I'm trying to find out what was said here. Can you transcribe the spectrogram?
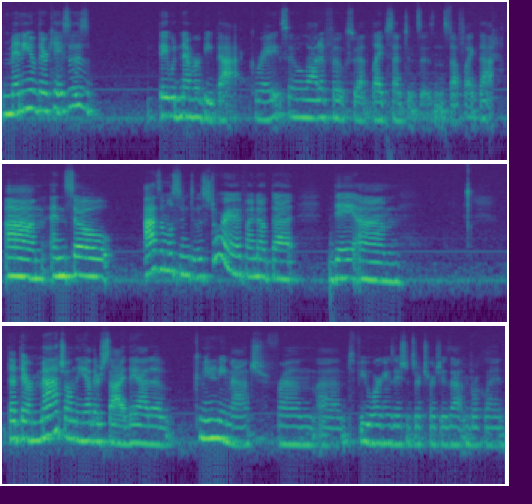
many of their cases, they would never be back, right? So a lot of folks who had life sentences and stuff like that. Um, and so, as I'm listening to the story, I find out that they um, that their match on the other side, they had a community match from um, a few organizations or churches out in Brooklyn,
